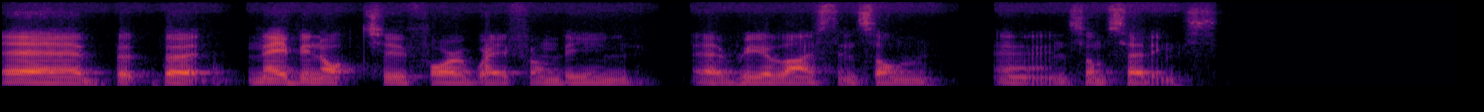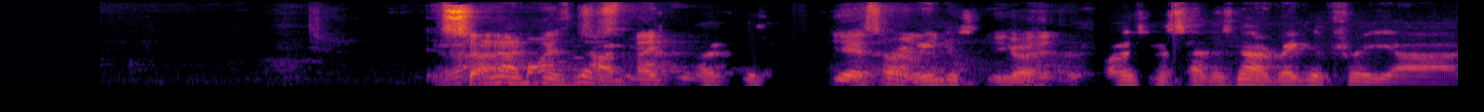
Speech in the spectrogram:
uh, but but maybe not too far away from being uh, realized in some uh, in some settings. So just no, make. yeah, sorry. you go ahead. I was going to say there's no regulatory uh,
